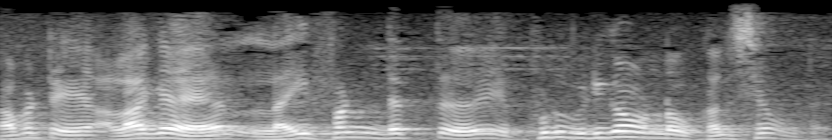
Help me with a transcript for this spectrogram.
కాబట్టి అలాగే లైఫ్ అండ్ డెత్ ఎప్పుడు విడిగా ఉండవు. కలిసే ఉంటాయి.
